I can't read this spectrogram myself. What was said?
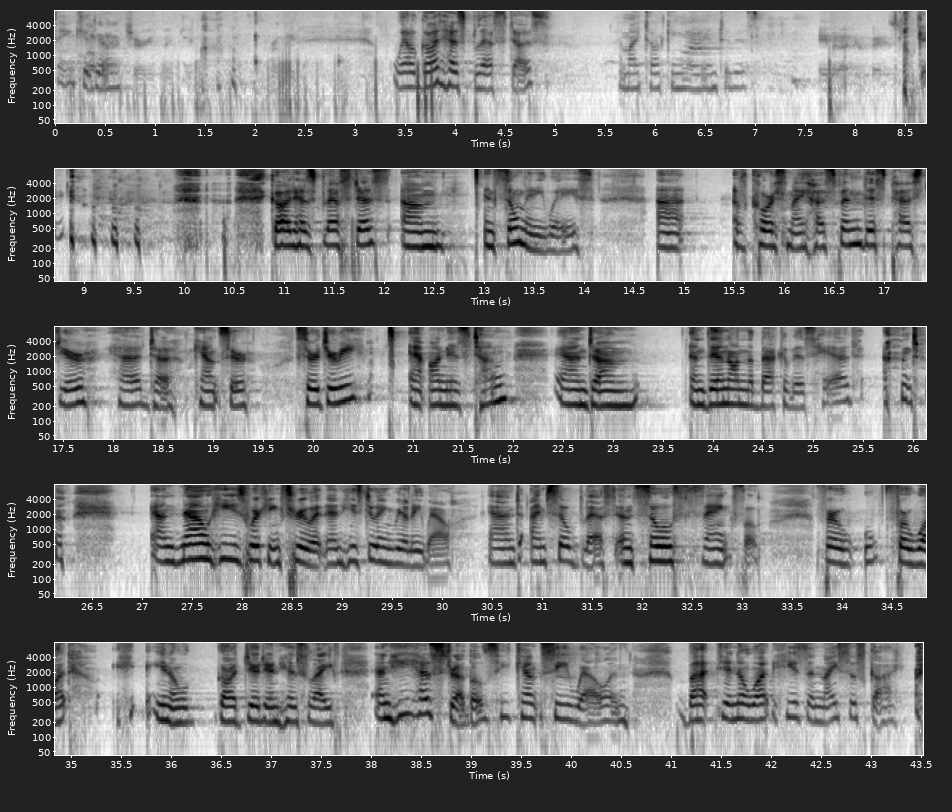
Thank you, Darren. Well, God has blessed us. Am I talking right into this? Okay. God has blessed us um, in so many ways. Uh, of course, my husband this past year had uh, cancer surgery on his tongue, and um, and then on the back of his head, and and now he's working through it, and he's doing really well. And I'm so blessed and so thankful for for what he, you know God did in his life. And he has struggles; he can't see well, and but you know what? He's the nicest guy.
